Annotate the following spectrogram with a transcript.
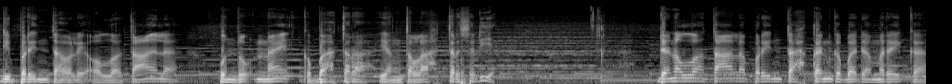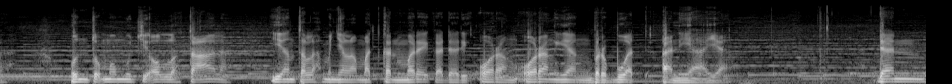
diperintah oleh Allah Ta'ala untuk naik ke bahtera yang telah tersedia. Dan Allah Ta'ala perintahkan kepada mereka untuk memuji Allah Ta'ala yang telah menyelamatkan mereka dari orang-orang yang berbuat aniaya. Dan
